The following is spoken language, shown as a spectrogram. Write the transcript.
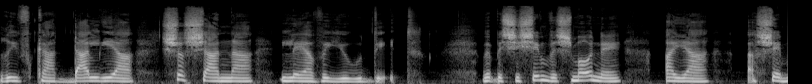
רבקה, דליה, שושנה, לאה ויהודית. וב-68 היה השם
